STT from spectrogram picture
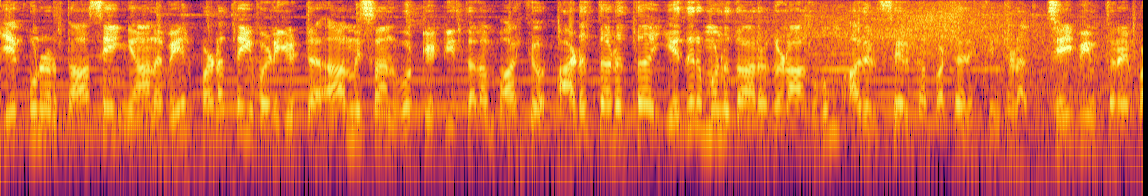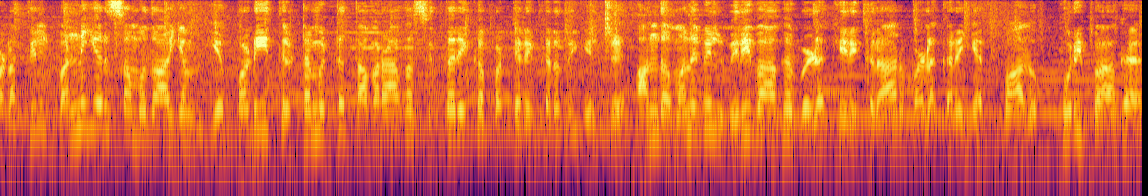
இயக்குனர் தாசே ஞானவேல் படத்தை வெளியிட்ட அமேசான் ஓடிடி தளம் ஆகியோர் அடுத்தடுத்த எதிர் மனுதாரர்களாகவும் அதில் சேர்க்கப்பட்டிருக்கின்றனர். ஜெய்பீம் திரைப்படத்தில் வன்னியர் சமுதாயம் எப்படி திட்டமிட்டு தவறாக சித்தரிக்கப்பட்டிருக்கிறது என்று அந்த மனுவில் விரிவாக விளக்கியிருக்கிறார் வழக்கறிஞர் பாலு. குறிப்பாக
